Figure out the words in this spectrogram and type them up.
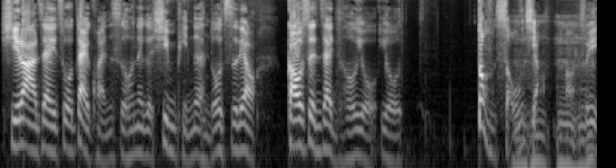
希腊在做贷款的时候，那个信评的很多资料。高盛在里头有有动手脚啊、所以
